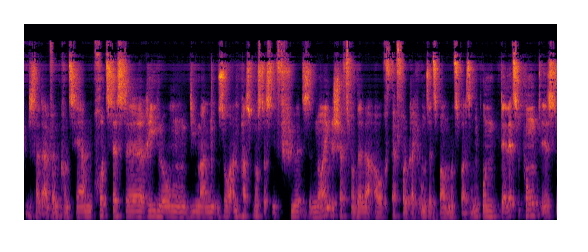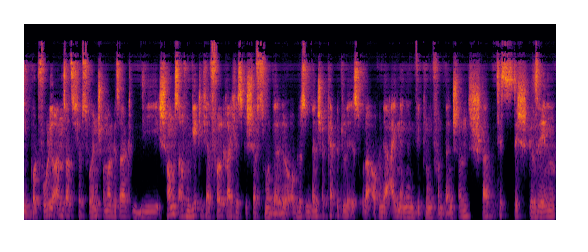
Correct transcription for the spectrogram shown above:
gibt es halt einfach im Konzern Prozesse, Regelungen, die man so anpassen muss, dass sie für diese neuen Geschäftsmodelle auch erfolgreich umsetzbar und nutzbar sind. Und der letzte Punkt ist ein Portfolioansatz. Ich habe es vorhin schon mal gesagt. Die Chance auf ein wirklich erfolgreiches Geschäftsmodell ob das im Venture Capital ist oder auch in der eigenen Entwicklung von Venture, statistisch gesehen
